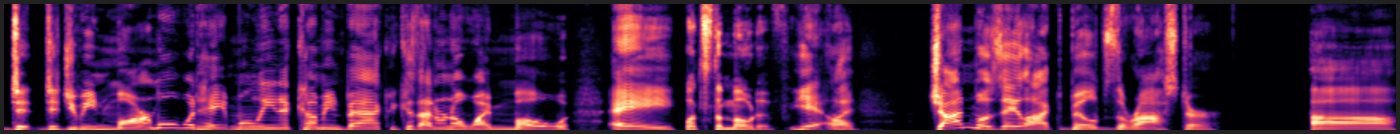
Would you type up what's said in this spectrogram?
did, did you mean Marmol would hate Molina coming back? Because I don't know why Mo, A. What's the motive? Yeah, like John Mozeliak builds the roster. Uh,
